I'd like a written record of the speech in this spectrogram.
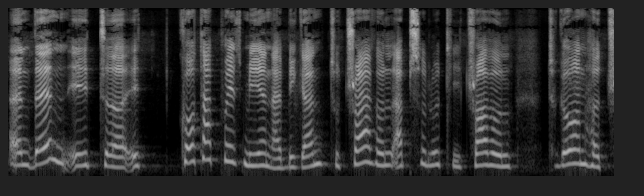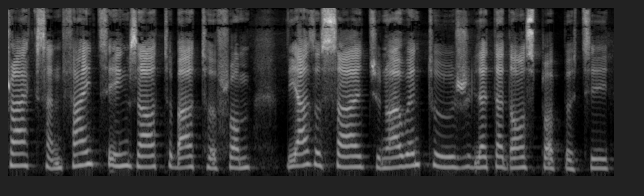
And then it, uh, it caught up with me and I began to travel, absolutely travel, to go on her tracks and find things out about her from the other side. You know, I went to Juliette Adam's property,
